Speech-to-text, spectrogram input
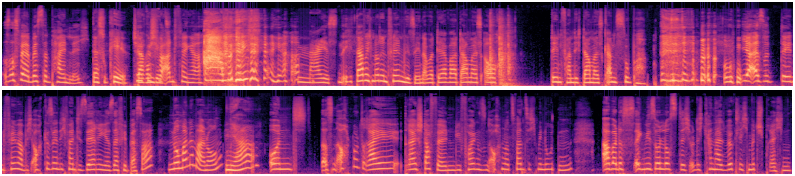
Das wäre ein bisschen peinlich. das ist okay. Darum Türkisch für geht's. Anfänger. Ah, wirklich? ja. nice. Ich, da habe ich nur den Film gesehen, aber der war damals auch, den fand ich damals ganz super. oh. ja, also den Film habe ich auch gesehen. Ich fand die Serie sehr viel besser. Nur meine Meinung. Ja, Und das sind auch nur drei, drei Staffeln. Die Folgen sind auch nur 20 Minuten. Aber das ist irgendwie so lustig und ich kann halt wirklich mitsprechen.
